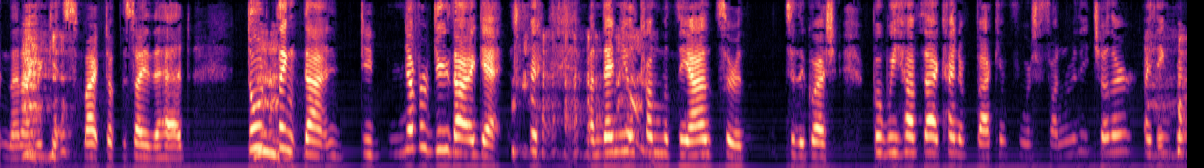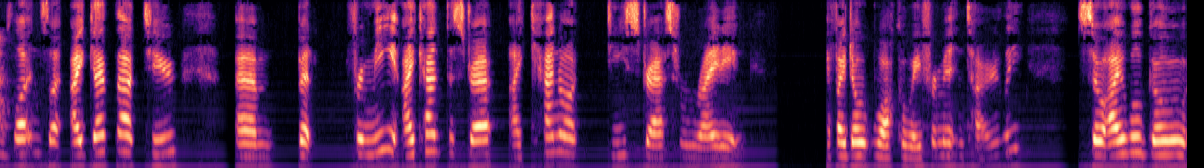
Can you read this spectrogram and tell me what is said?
And then I would get smacked up the side of the head. Don't think that, and never do that again. and then you'll come with the answer to the question. But we have that kind of back and forth fun with each other. I think when plotting, so I get that too. Um, but for me, I can't distress. I cannot de-stress from writing if I don't walk away from it entirely. So I will go.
